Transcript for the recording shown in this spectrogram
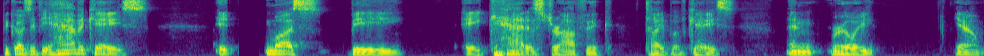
Because if you have a case, it must be a catastrophic type of case. And really, you know,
